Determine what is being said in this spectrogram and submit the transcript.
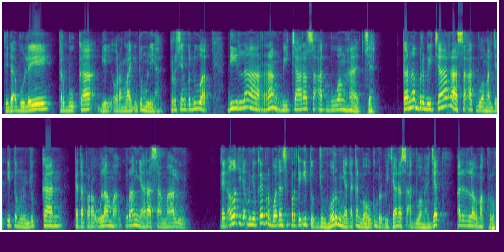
Tidak boleh terbuka di orang lain itu melihat. Terus yang kedua, dilarang bicara saat buang hajat. Karena berbicara saat buang hajat itu menunjukkan Kata para ulama, kurangnya rasa malu. Dan Allah tidak menyukai perbuatan seperti itu. Jumhur menyatakan bahwa hukum berbicara saat buang hajat adalah makruh.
